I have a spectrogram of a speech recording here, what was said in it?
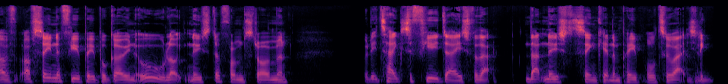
I've I've seen a few people going, "Oh, like new stuff from Strymon," but it takes a few days for that that news to sink in and people to actually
